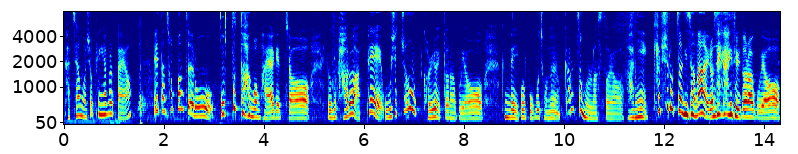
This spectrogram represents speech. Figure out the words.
같이 한번 쇼핑해볼까요? 일단 첫 번째로 옷부터 한번 봐야겠죠. 여기 바로 앞에 옷이 쭉 걸려 있더라고요. 근데 이걸 보고 저는 깜짝 놀랐어요. 아니 캡슐 옷장이잖아 이런 생각이 들더라고요.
